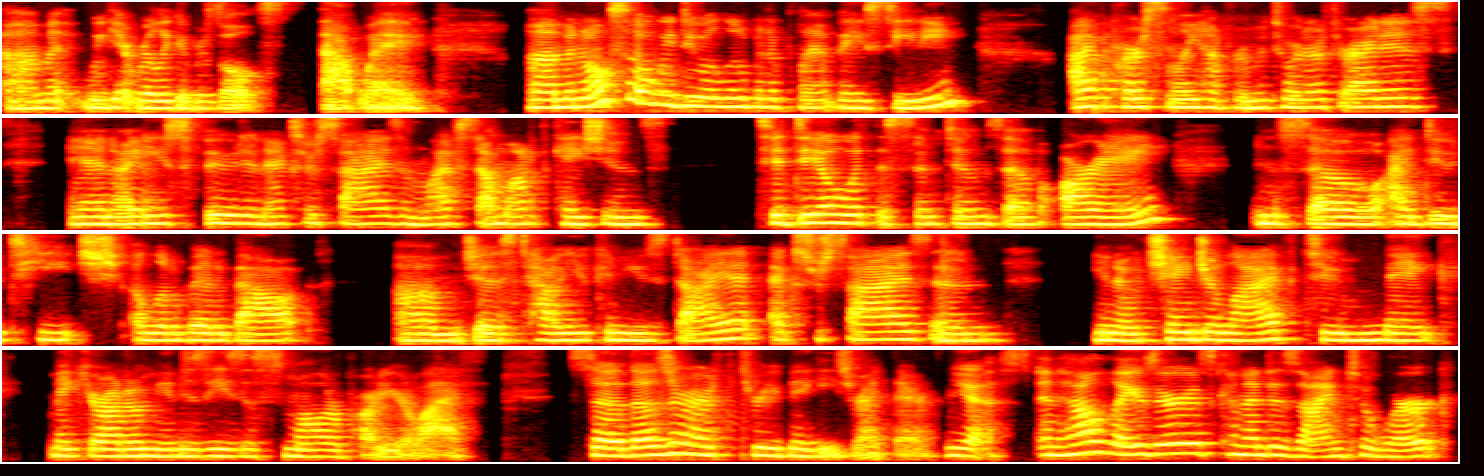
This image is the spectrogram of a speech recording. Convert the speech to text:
um, we get really good results that way. Um, and also, we do a little bit of plant based eating. I personally have rheumatoid arthritis, and I use food and exercise and lifestyle modifications to deal with the symptoms of RA. And so, I do teach a little bit about um, just how you can use diet, exercise, and you know change your life to make make your autoimmune disease a smaller part of your life. So those are our three biggies right there. Yes, and how laser is kind of designed to work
